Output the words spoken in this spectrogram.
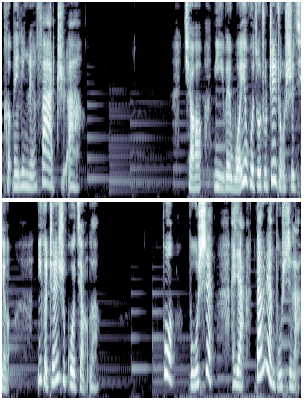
可谓令人发指啊！瞧，你以为我也会做出这种事情？你可真是过奖了。不，不是。哎呀，当然不是啦。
